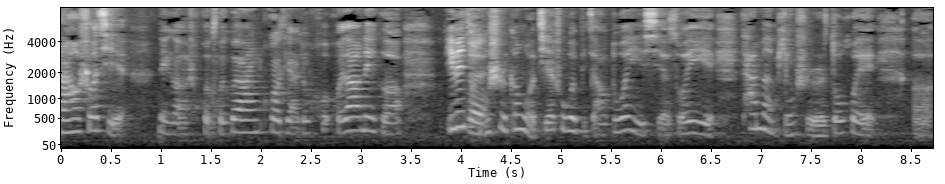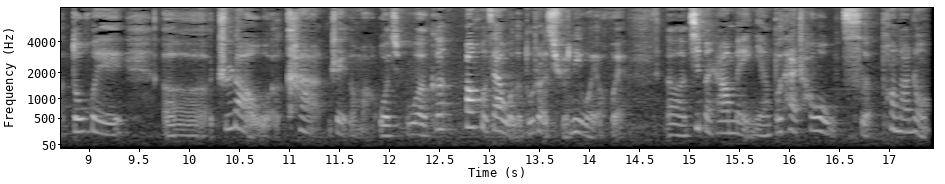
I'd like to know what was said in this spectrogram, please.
然后说起那个回回归安过题啊，就回回到那个，因为同事跟我接触会比较多一些，所以他们平时都会呃都会呃知道我看这个嘛。我我跟包括在我的读者群里，我也会。呃，基本上每年不太超过五次，碰到这种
